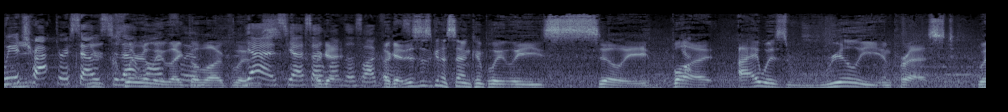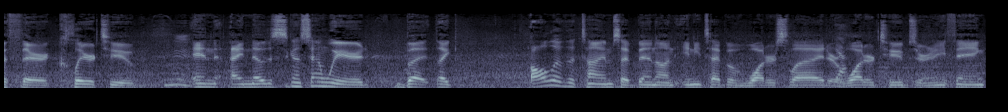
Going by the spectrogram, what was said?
we attract ourselves you to that. Clearly, like the log flumes. Yes, yes, I okay. love those log flumes. Okay, this is going to sound completely silly, but yeah. I was really impressed with their clear tube Mm-hmm. And I know this is going to sound weird, but like all of the times I've been on any type of water slide or yeah. water tubes or anything,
